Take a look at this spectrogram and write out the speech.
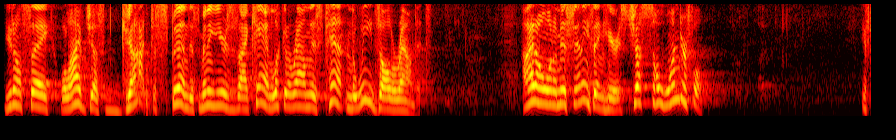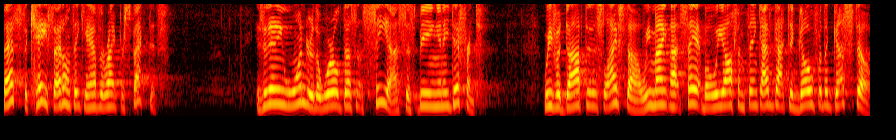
you don't say, Well, I've just got to spend as many years as I can looking around this tent and the weeds all around it. I don't want to miss anything here. It's just so wonderful. If that's the case, I don't think you have the right perspective. Is it any wonder the world doesn't see us as being any different? We've adopted this lifestyle. We might not say it, but we often think, I've got to go for the gusto.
